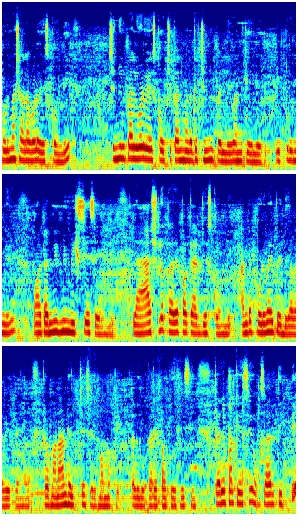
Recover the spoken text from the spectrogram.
పొడి మసాలా కూడా వేసుకోండి. చిన్నులపాయలు కూడా వేసుకోవచ్చు కానీ మా దగ్గర చిన్నులపాయలు లేవు అందుకే వేయలేదు ఇప్పుడు మీరు వాటన్నిటిని మిక్స్ చేసేయండి. లాస్ట్లో కరేపాకు యాడ్ చేసుకోండి. అంటే పొడిమైపోయింది కదా వేపాం కదా. ఇక్కడ మా నాన్న హెల్ప్ చేశాడు మా అమ్మకి. అదిగో కరేపాకు వేసేసి. కరేపాకు వేసి ఒకసారి తిప్పి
